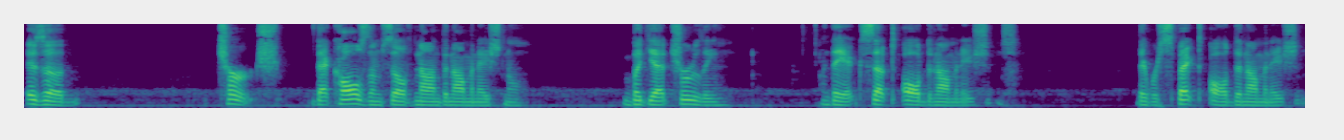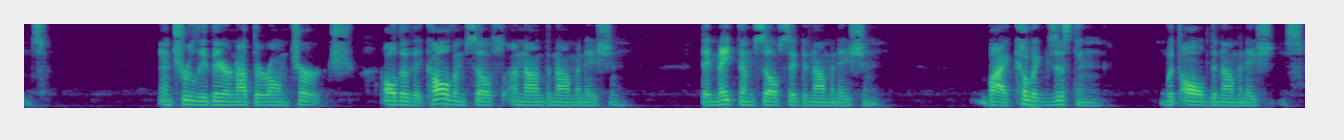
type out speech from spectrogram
is a church that calls themselves non-denominational, but yet truly they accept all denominations. They respect all denominations. And truly they are not their own church. Although they call themselves a non denomination, they make themselves a denomination by coexisting with all denominations.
